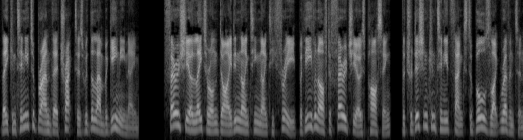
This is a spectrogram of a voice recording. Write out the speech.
they continue to brand their tractors with the Lamborghini name. Ferruccio later on died in 1993 but even after Ferruccio's passing, the tradition continued thanks to bulls like Reventon,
